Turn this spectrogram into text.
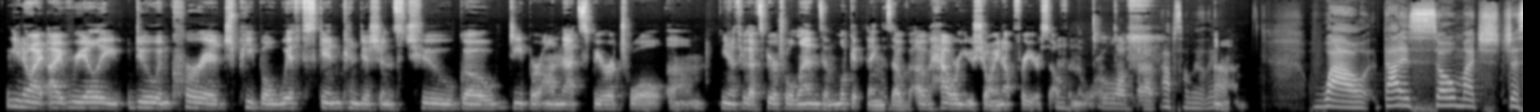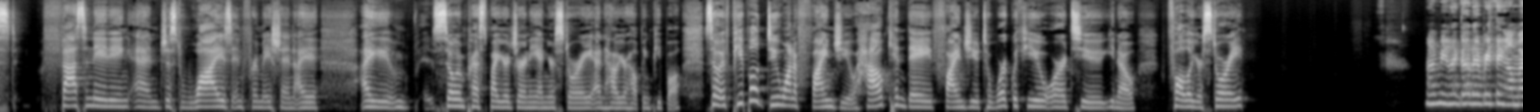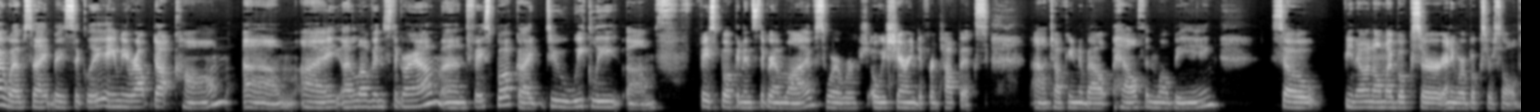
you know, I, I really do encourage people with skin conditions to go deeper on that spiritual, um, you know, through that spiritual lens and look at things of, of how are you showing up for yourself mm, in the world. Love that. Absolutely. Um, wow. That is so much just fascinating and just wise information. I, I am so impressed by your journey and your story and how you're helping people. So if people do want to find you, how can they find you to work with you or to, you know, follow your story? I mean, I got everything on my website basically, aimeeraupp.com. Um, I, I love Instagram and Facebook. I do weekly um, Facebook and Instagram lives where we're always sharing different topics uh, talking about health and well being. So, you know, and all my books are anywhere books are sold.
